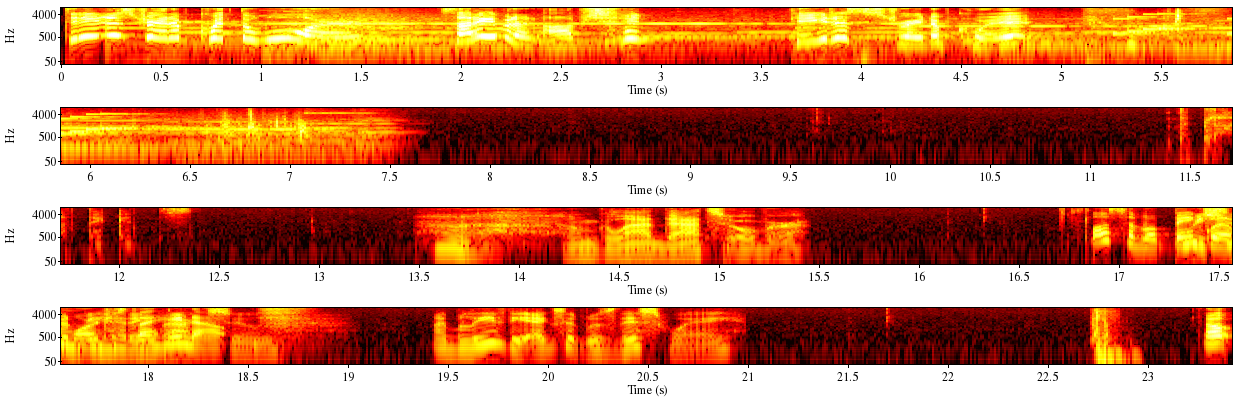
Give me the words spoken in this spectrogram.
Did he just straight up quit the war? Is that even an option? Can you just straight up quit? Glad that's over. It's less of a we banquet should and more be just a heading back hangout. soon. I believe the exit was this way. Oh,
